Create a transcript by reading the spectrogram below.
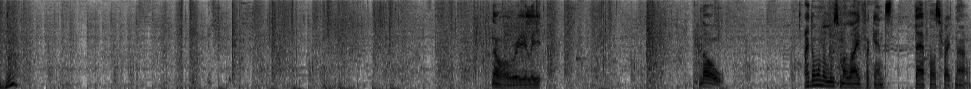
Mm-hmm. No, really? No. I don't want to lose my life against that boss right now.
